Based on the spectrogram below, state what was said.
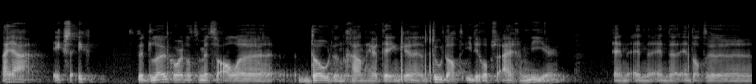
Nou ja, ik, ik vind het leuk hoor dat we met z'n allen doden gaan herdenken. En doe dat ieder op zijn eigen manier. En, en, en, dat de,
